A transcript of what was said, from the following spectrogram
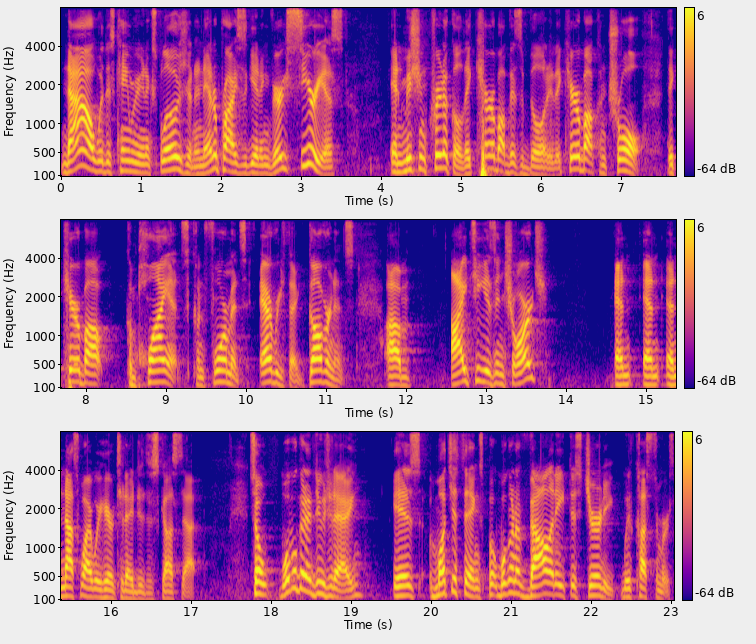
Now, with this Cambrian explosion, an enterprise is getting very serious and mission critical. They care about visibility, they care about control, they care about compliance, conformance, everything, governance. Um, IT is in charge, and, and, and that's why we're here today to discuss that. So what we're going to do today is a bunch of things, but we're going to validate this journey with customers.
